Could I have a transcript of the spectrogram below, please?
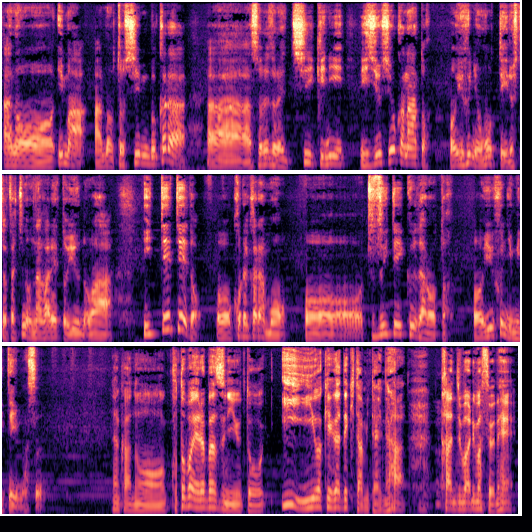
あのー、今、あの、都心部から、あそれぞれ地域に移住しようかなというふうに思っている人たちの流れというのは、一定程度、これからも続いていくだろうというふうに見ています。なんかあの、言葉選ばずに言うと、いい言い訳ができたみたいな 感じもありますよね。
